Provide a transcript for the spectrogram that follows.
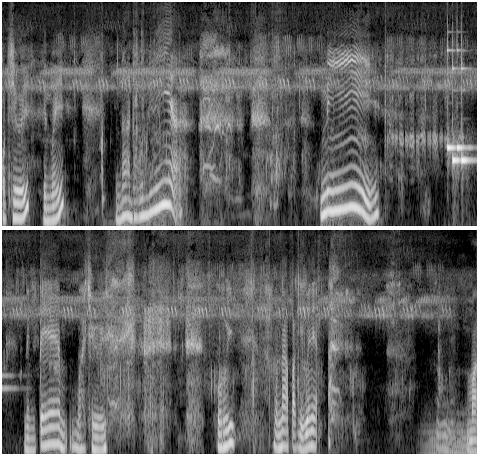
กดเฉยเห็นไหมมันน่าโดนเนี่ยนี่หนึ่งแต้มมาเฉย โอ้ยมันหน้าปักอยู่ไว้เนี่ย มา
